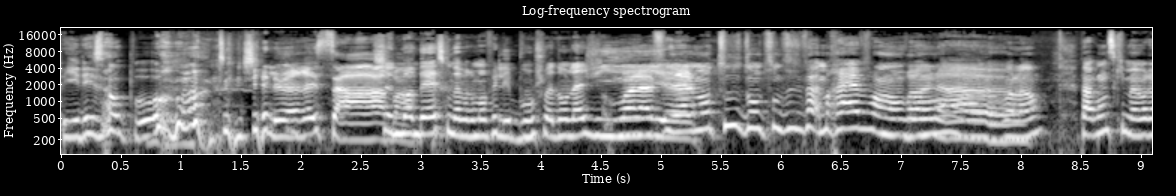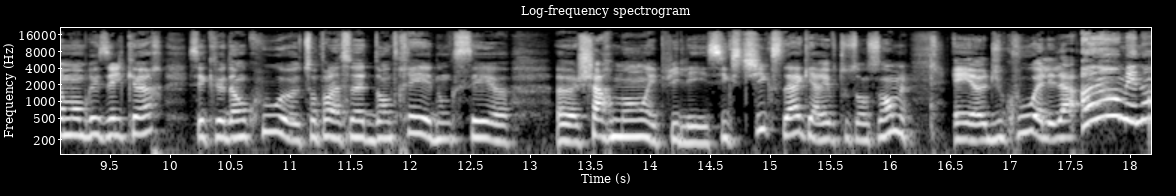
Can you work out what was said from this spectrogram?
payer des impôts, toucher le RSA. Je me demandais est-ce qu'on a vraiment fait les bons choix dans la vie. Voilà, finalement, tous dont une femme rêve. hein, Voilà, vraiment, voilà. Par contre, ce qui m'a vraiment brisé le cœur, c'est que d'un coup, tu entends la sonnette d'entrée et donc c'est euh, euh, Charmant et puis les Six Chicks là qui arrivent tous ensemble. Et euh, du coup, elle est là. Ah non, mais non,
